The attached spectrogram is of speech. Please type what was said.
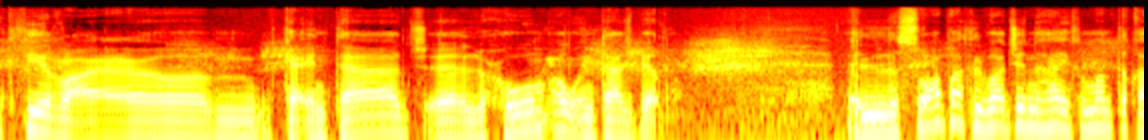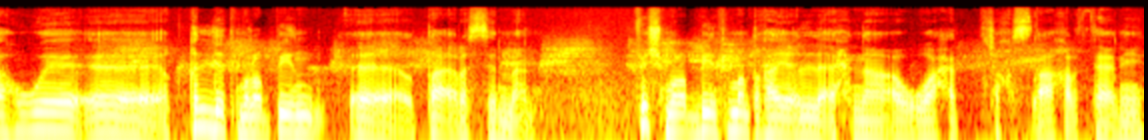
كثير رائع كإنتاج لحوم أو إنتاج بيض. الصعوبات اللي واجهنا هاي في المنطقة هو قلة مربين طائر السمان. فيش مربين في المنطقة هاي إلا إحنا أو واحد شخص آخر ثاني.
